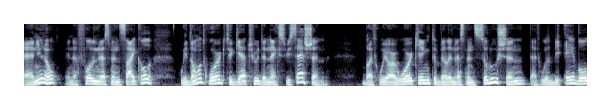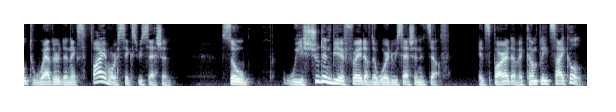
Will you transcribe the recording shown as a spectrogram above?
And you know, in a full investment cycle, we don't work to get through the next recession, but we are working to build investment solution that will be able to weather the next five or six recession. So we shouldn't be afraid of the word recession itself. It's part of a complete cycle.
